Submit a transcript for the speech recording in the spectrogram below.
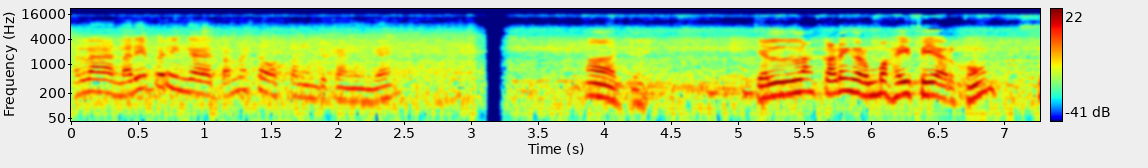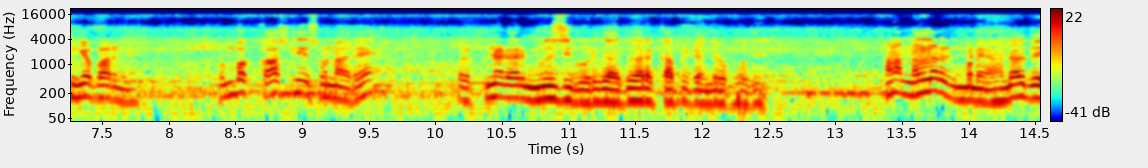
நல்லா நிறைய பேர் இங்கே தமிழ் ஒர்க் பண்ணிட்டு இருக்காங்க இங்கே. ஆ எல்லாம் கடைங்க ரொம்ப ஹைஃபையாக இருக்கும். இங்கே பாருங்கள் ரொம்ப காஸ்ட்லியும் சொன்னார். ஒரு பின்னாடி வேறு மியூசிக் வருது அது வேறு காப்பிட்டு வந்துட போகுது. ஆனால் நல்லா இருக்கு பாருங்கள் அதாவது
